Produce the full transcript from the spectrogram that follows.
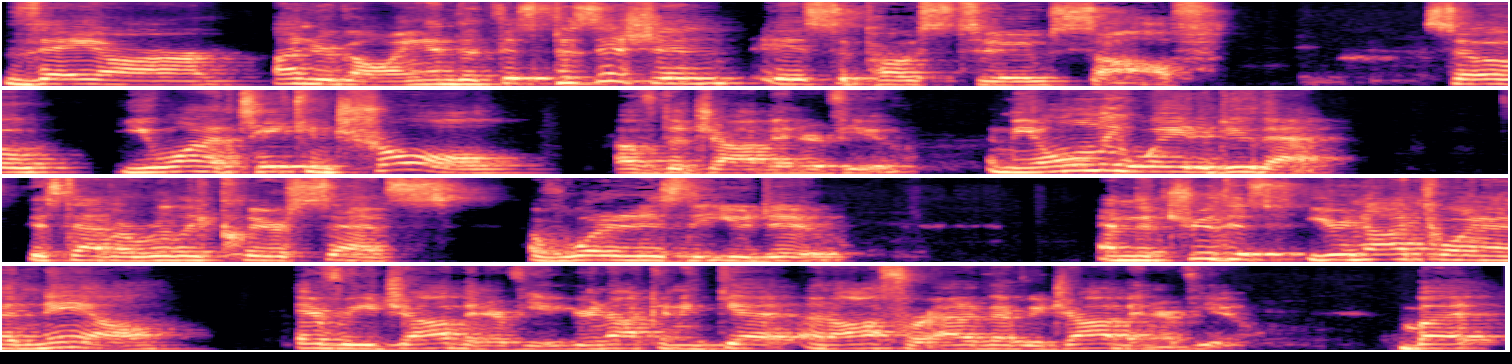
they are undergoing and that this position is supposed to solve. So you want to take control of the job interview. And the only way to do that is to have a really clear sense of what it is that you do. And the truth is, you're not going to nail every job interview. You're not going to get an offer out of every job interview. But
